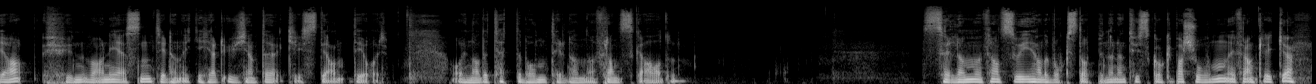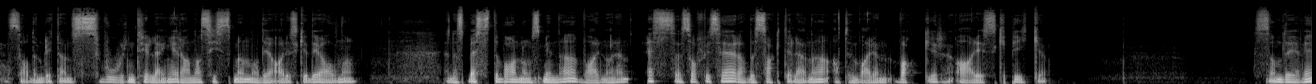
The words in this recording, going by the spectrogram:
ja, hun var niesen til den ikke helt ukjente Christian Dior, og hun hadde tette bånd til den franske adelen. Selv om Francois hadde vokst opp under den tyske okkupasjonen i Frankrike, så hadde hun blitt en svoren tilhenger av nazismen og de ariske idealene. Hennes beste barndomsminne var når en SS-offiser hadde sagt til henne at hun var en vakker arisk pike. Som Devi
